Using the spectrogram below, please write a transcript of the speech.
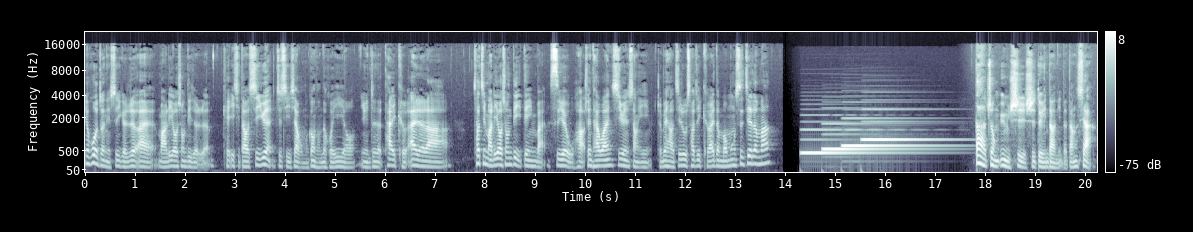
又或者你是一个热爱马里奥兄弟的人，可以一起到戏院支持一下我们共同的回忆哦，因为真的太可爱了啦！超级马里奥兄弟电影版四月五号全台湾戏院上映，准备好进入超级可爱的萌萌世界了吗？大众运势是对应到你的当下。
